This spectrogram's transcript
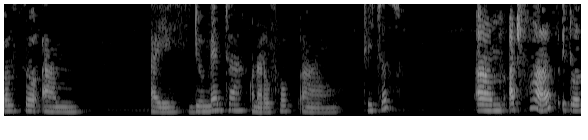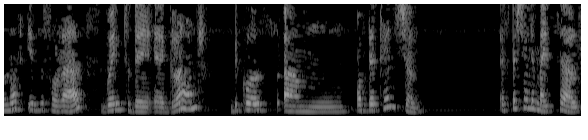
also um, I do mentor Corner of Hope uh, teachers. Um, at first, it was not easy for us going to the uh, ground because um, of the tension, especially myself.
